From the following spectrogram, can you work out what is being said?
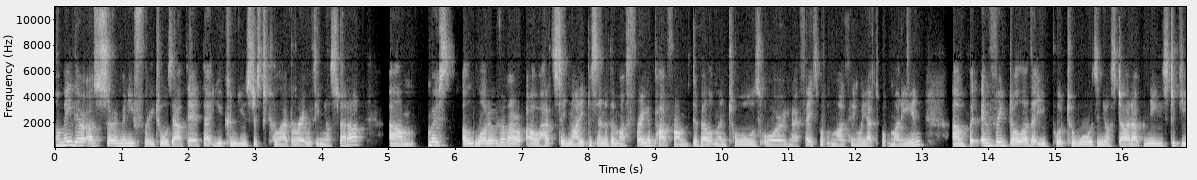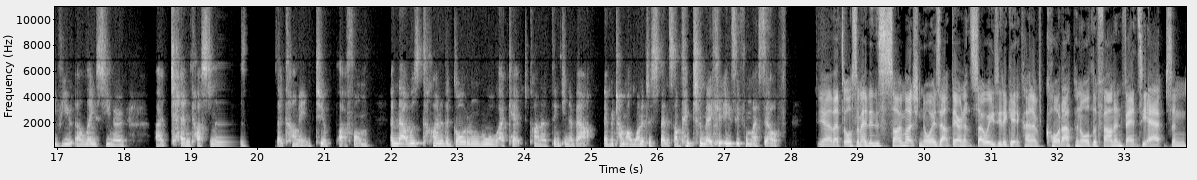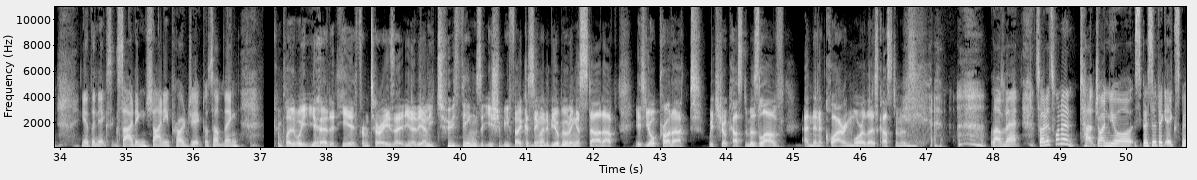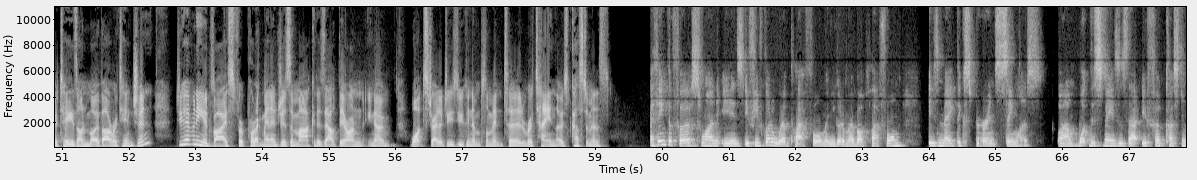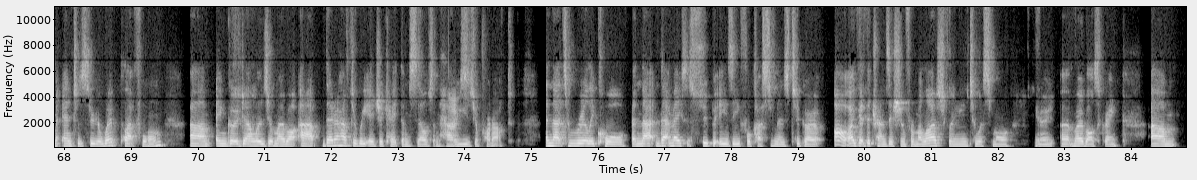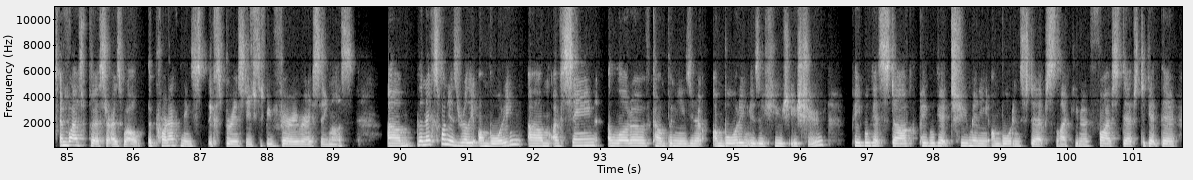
for me, there are so many free tools out there that you can use just to collaborate within your startup. Um, most, a lot of them, are, I'll have to say 90% of them are free, apart from development tools or, you know, Facebook marketing where you have to put money in. Um, but every dollar that you put towards in your startup needs to give you at least, you know, uh, 10 customers that come in to your platform. And that was kind of the golden rule I kept kind of thinking about every time I wanted to spend something to make it easy for myself. Yeah, that's awesome. And then there's so much noise out there, and it's so easy to get kind of caught up in all the fun and fancy apps and you know, the next exciting shiny project or something. Completely. Well, you heard it here from Teresa. You know, the only two things that you should be focusing on if you're building a startup is your product, which your customers love, and then acquiring more of those customers. Love that. So I just want to touch on your specific expertise on mobile retention. Do you have any advice for product managers and marketers out there on, you know, what strategies you can implement to retain those customers? I think the first one is if you've got a web platform and you've got a mobile platform, is make the experience seamless. Um, what this means is that if a customer enters through your web platform um, and go downloads your mobile app, they don't have to re-educate themselves on how nice. to use your product and that's really cool. And that that makes it super easy for customers to go oh i get the transition from a large screen to a small you know mobile screen. Um, and vice versa as well. The product needs experience needs to be very very seamless. Um, the next one is really onboarding. Um, i've seen a lot of companies you know onboarding is a huge issue. People get stuck. People get too many onboarding steps like you know five steps to get there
